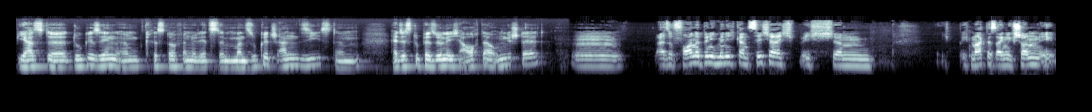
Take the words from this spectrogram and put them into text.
Wie hast äh, du gesehen, ähm, Christoph, wenn du jetzt ähm, Mansukic ansiehst, ähm, hättest du persönlich auch da umgestellt? Mm, also vorne bin ich mir nicht ganz sicher. Ich, ich, ähm, ich, ich mag das eigentlich schon, eh,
